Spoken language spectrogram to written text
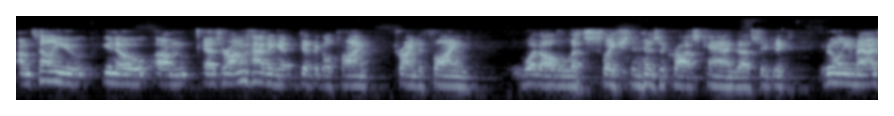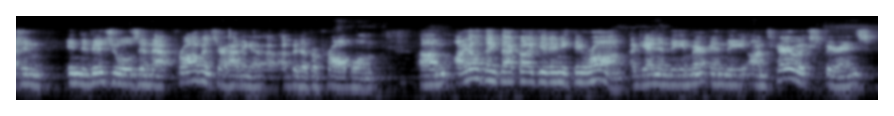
I'm telling you, you know, um, Ezra, I'm having a difficult time trying to find what all the legislation is across Canada. So you can, you can only imagine individuals in that province are having a, a bit of a problem. Um, I don't think that guy did anything wrong. Again, in the Amer- in the Ontario experience,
